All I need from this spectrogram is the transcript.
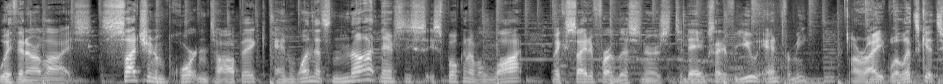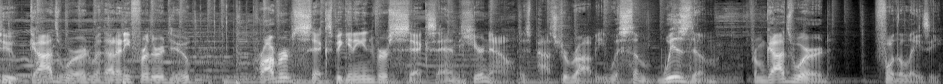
within our lives. Such an important topic and one that's not necessarily spoken of a lot. I'm excited for our listeners today. I'm excited for you and for me. All right, well, let's get to God's word without any further ado. Proverbs 6, beginning in verse 6. And here now is Pastor Robbie with some wisdom from God's word for the lazy.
